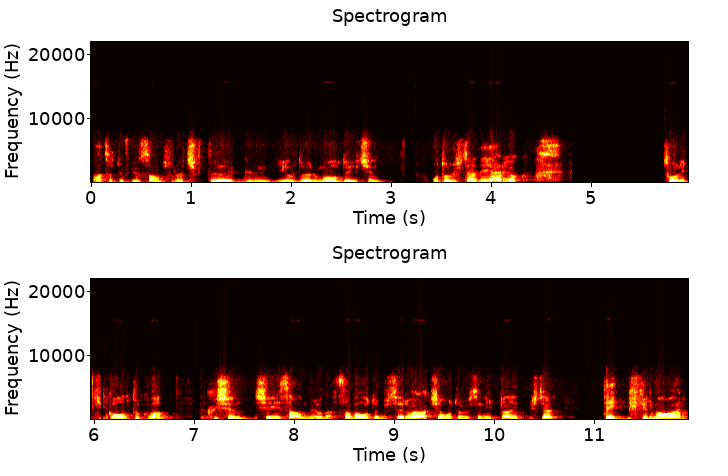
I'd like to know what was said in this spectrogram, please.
Atatürk'ün Samsun'a çıktığı günün yıl dönümü olduğu için otobüslerde yer yok. Son iki koltuk var. Kışın şeyi salmıyorlar. Sabah otobüsleri var, akşam otobüslerini iptal etmişler. Tek bir firma var.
